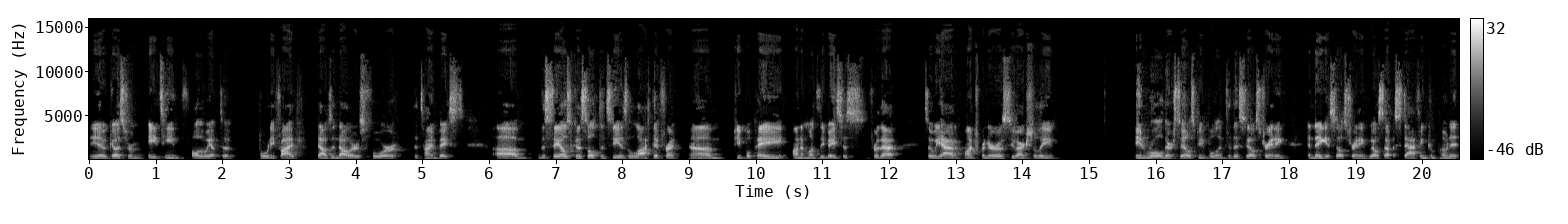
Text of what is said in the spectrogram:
you know it goes from eighteen all the way up to forty five thousand dollars for the time based. Um, the sales consultancy is a lot different. Um, people pay on a monthly basis for that. So we have entrepreneurs who actually enroll their salespeople into the sales training and they get sales training. We also have a staffing component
